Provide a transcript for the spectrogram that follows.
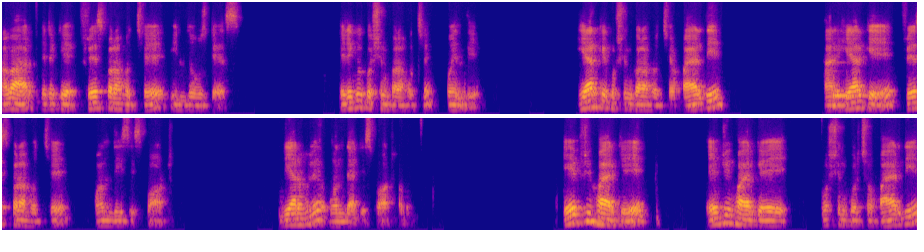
আবার এটাকে ফ্রেজ করা হচ্ছে ইন দোজ ডেজ এটাকেও কোশ্চেন করা হচ্ছে ওয়েন দিয়ে। হেয়ার কে কোশ্চেন করা হচ্ছে হোয়ার দিয়ে। আর হেয়ার কে ফ্রেজ করা হচ্ছে অন দিস স্পট দেয়ার হলে অন দ্যাট স্পট হবে। এভরি হোয়ার কে এভরি হোয়ার কে কোশ্চেন করছ হোয়ার দিয়ে।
